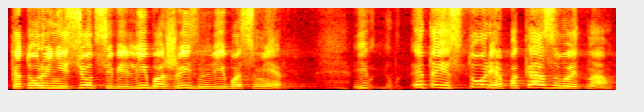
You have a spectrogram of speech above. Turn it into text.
который несет в себе либо жизнь, либо смерть. И эта история показывает нам,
